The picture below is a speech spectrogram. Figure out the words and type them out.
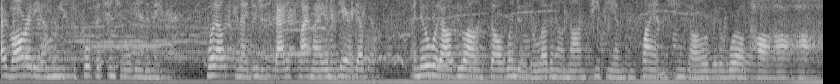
I've already unleashed the full potential of Animaker. What else can I do to satisfy my inner daredevil? I know what I'll do I'll install Windows 11 on non-TPM compliant machines all over the world ha ha ha ha.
